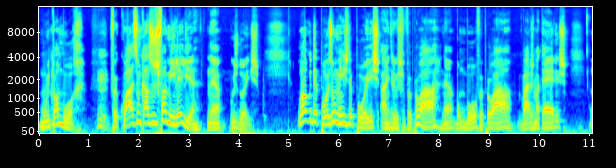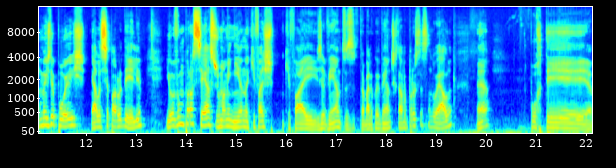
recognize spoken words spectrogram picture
muito amor. Foi quase um caso de família ali, né? Os dois. Logo depois, um mês depois, a entrevista foi pro ar, né? Bombou, foi pro ar, várias matérias. Um mês depois, ela se separou dele e houve um processo de uma menina que faz, que faz eventos, trabalha com eventos, que estava processando ela, né? Por ter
